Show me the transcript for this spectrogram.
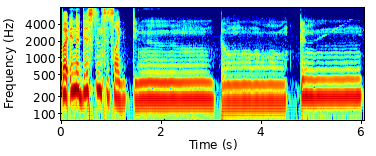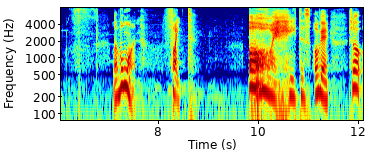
but in the distance, it's like doom, doom, doom. Level one, fight. Oh, I hate this. Okay, so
